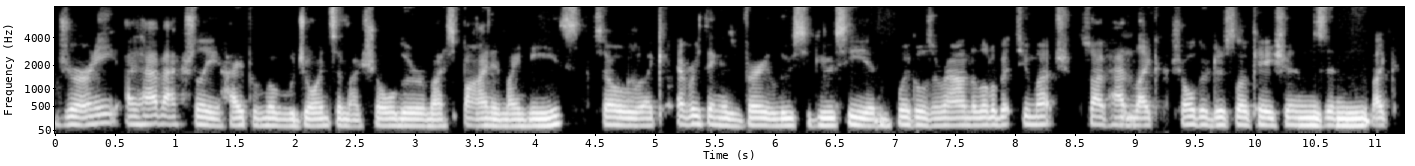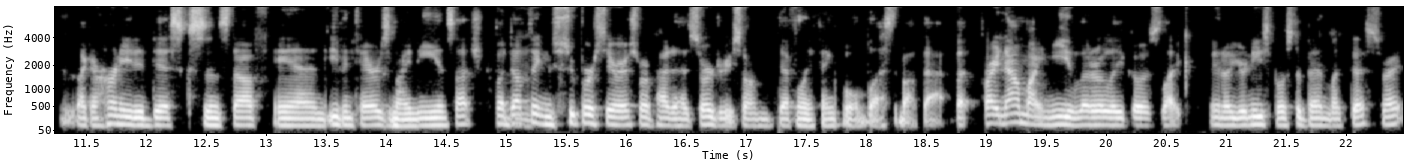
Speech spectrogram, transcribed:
journey. I have actually hypermobile joints in my shoulder, my spine, and my knees. So like everything is very loosey-goosey and wiggles around a little bit too much. So I've had mm. like shoulder dislocations and like like a herniated discs and stuff and even tears in my knee and such, but hmm. nothing mm. super serious where I've had had surgery. So I'm definitely thankful and blessed about that. But right now, my knee literally goes like, you know, your knee's supposed to bend like this, right?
